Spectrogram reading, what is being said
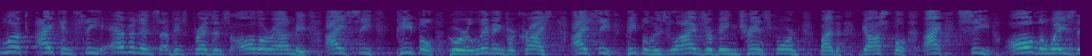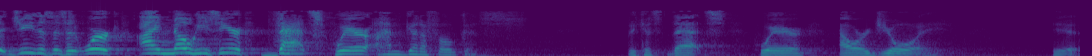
look, I can see evidence of His presence all around me. I see people who are living for Christ. I see people whose lives are being transformed by the gospel. I see all the ways that Jesus is at work. I know He's here. That's where I'm going to focus. Because that's where our joy is.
